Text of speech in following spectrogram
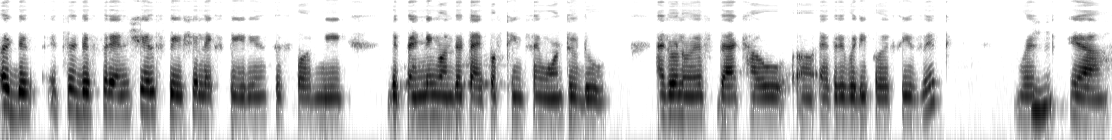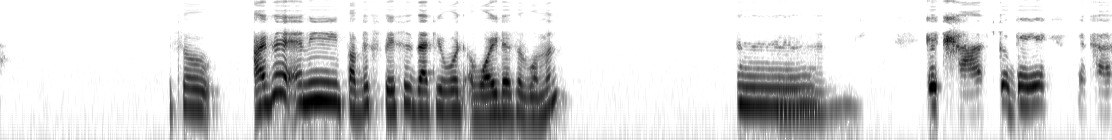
a di- it's a differential spatial experiences for me depending on the type of things I want to do. I don't know if that's how uh, everybody perceives it, but mm-hmm. yeah. So, are there any public spaces that you would avoid as a woman? Mm, mm. It has to be. It has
